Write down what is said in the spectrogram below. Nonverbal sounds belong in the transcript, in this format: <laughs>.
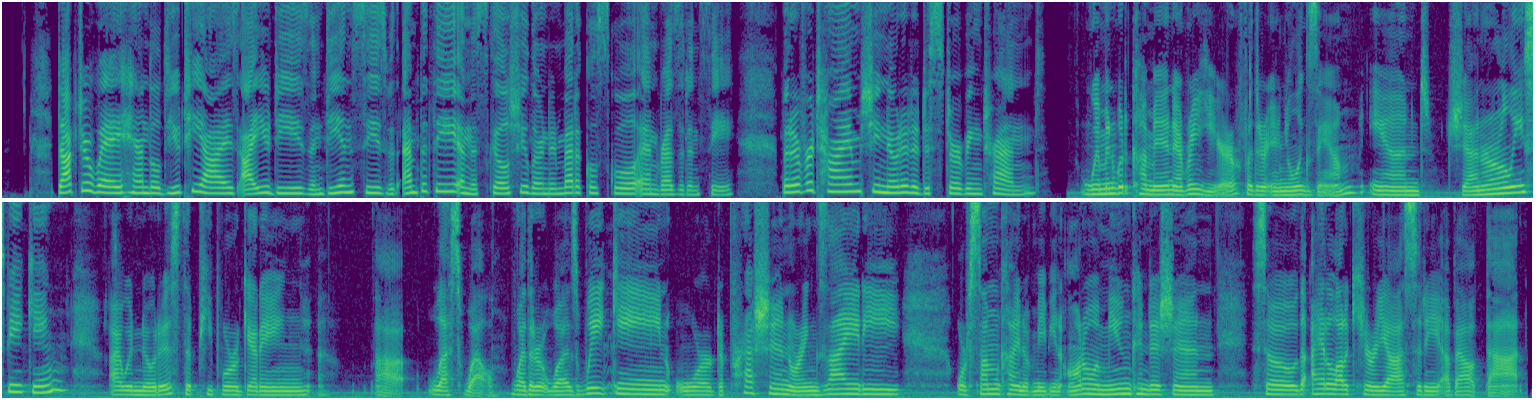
Dr. Wei handled UTIs, IUDs, and D&Cs with empathy and the skills she learned in medical school and residency. But over time, she noted a disturbing trend. Women would come in every year for their annual exam, and generally speaking, I would notice that people were getting uh, less well, whether it was weight gain or depression or anxiety or some kind of maybe an autoimmune condition. So I had a lot of curiosity about that.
